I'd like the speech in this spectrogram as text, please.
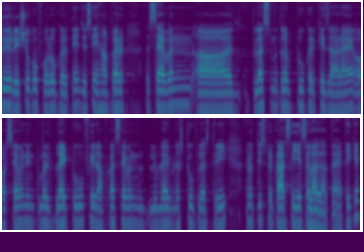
रेशो को फॉलो करते हैं? जैसे यहाँ पर सेवन प्लस मतलब टू करके जा रहा है और सेवन इंटू मल्टीप्लाई टू फिर आपका seven multiply plus two plus three है ना? तो इस प्रकार से ये चला जाता है। ठीक है?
